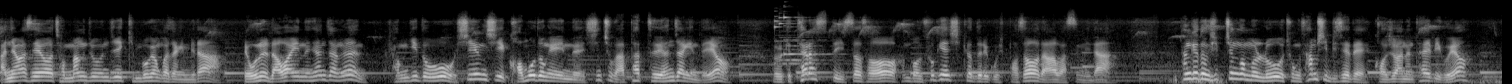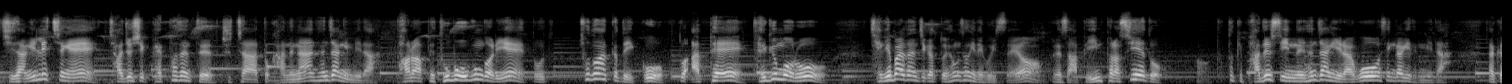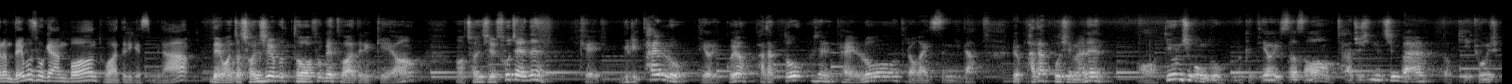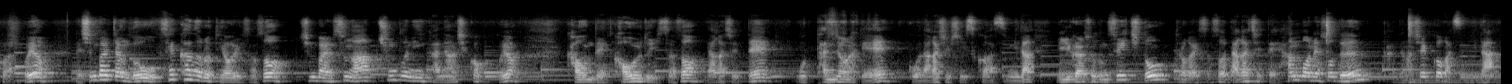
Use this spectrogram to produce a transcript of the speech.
안녕하세요. 전망 좋은 집 김보경 과장입니다. 네, 오늘 나와 있는 현장은 경기도 시흥시 거모동에 있는 신축 아파트 현장인데요. 이렇게 테라스도 있어서 한번 소개시켜 드리고 싶어서 나와봤습니다. 한계동 10층 건물로 총 32세대 거주하는 타입이고요. 지상 1, 2층에 자주식 100% 주차 또 가능한 현장입니다. 바로 앞에 도보 5분 거리에 또 초등학교도 있고 또 앞에 대규모로 재개발 단지가 또 형성이 되고 있어요. 그래서 앞에 인프라 수혜도 어, 톡톡히 받을 수 있는 현장이라고 생각이 듭니다. 자, 그럼 내부 소개 한번 도와드리겠습니다. 네, 먼저 전실부터 소개 도와드릴게요. 어, 전실 소재는 이렇게 유리 타일로 되어 있고요. 바닥도 포르셀린 타일로 들어가 있습니다. 그리고 바닥 보시면은 어, 띄움 시공도 이렇게 되어 있어서 자주 신는 신발 좋으실 것 같고요. 네, 신발장도 세 칸으로 되어 있어서 신발 수납 충분히 가능하실 것 같고요. 가운데 거울도 있어서 나가실 때 옷 단정하게 입고 나가실 수 있을 것 같습니다. 일괄 소등 스위치도 들어가 있어서 나가실 때 한 번에 소등 가능하실 것 같습니다.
